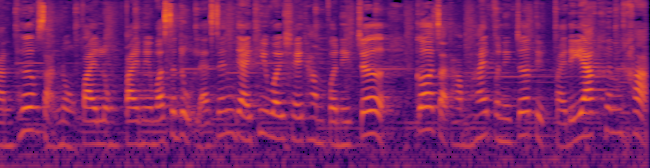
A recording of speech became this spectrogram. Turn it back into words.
การเพิ่มสารหน่วงไฟลงไปในวัสดุและเส้นใยที่ไว้ใช้ทำเฟอร์นิเจอร์ ก็จะทำให้เฟอร์นิเจอร์ติดไฟได้ยากขึ้นค่ะ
